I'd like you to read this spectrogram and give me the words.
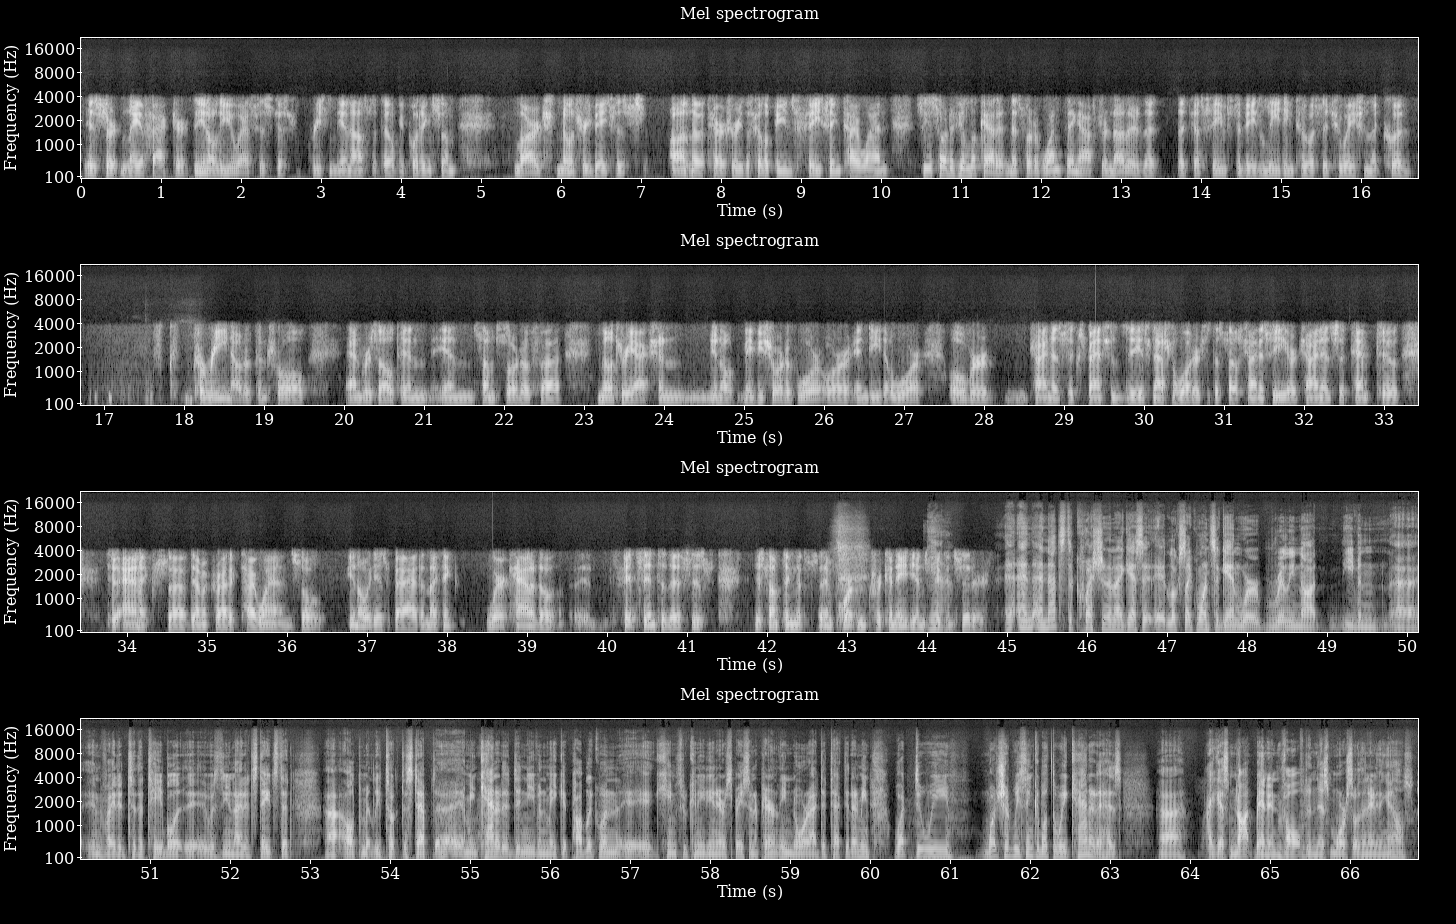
is certainly a factor. You know, the U.S. has just recently announced that they'll be putting some large military bases on the territory of the Philippines facing Taiwan. So you sort of you look at it, and it's sort of one thing after another that that just seems to be leading to a situation that could careen out of control. and result in in some sort of uh, military action, you know, maybe short of war or indeed a war over China's expansion of the international waters of the South China Sea or China's attempt to to annex uh, democratic Taiwan. So, you know, it is bad, and I think where Canada uh, fits into this is is something that's important for Canadians yeah. to consider. And and that's the question. And I guess it, it looks like once again we're really not even uh, invited to the table. It, it, was the United States that uh, ultimately took the step. Uh, I mean, Canada didn't even make it public when it, it came through Canadian airspace, and apparently NORAD detected. I mean, what do we? What should we think about the way Canada has? Uh, I guess not been involved in this more so than anything else.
